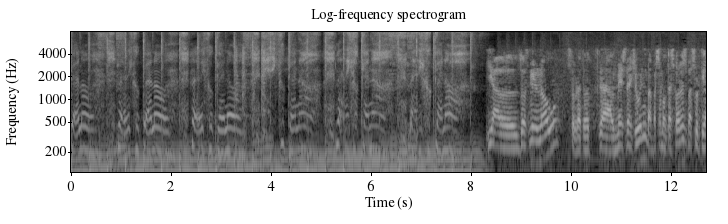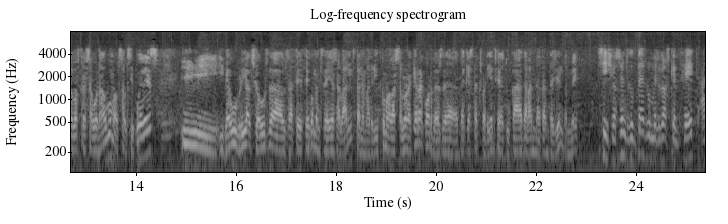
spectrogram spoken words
Que no, me dijo que no, me dijo que no, me dijo que no, me dijo que no, me dijo que no. I el 2009, sobretot el mes de juny, van passar moltes coses, va sortir el vostre segon àlbum, el Sal si puedes, i, i veu obrir els shows dels ACDC, com ens deies abans, tant a Madrid com a Barcelona. Què recordes de- d'aquesta experiència de tocar davant de tanta gent, també? Sí, això sens dubte és el més gros que hem fet. A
